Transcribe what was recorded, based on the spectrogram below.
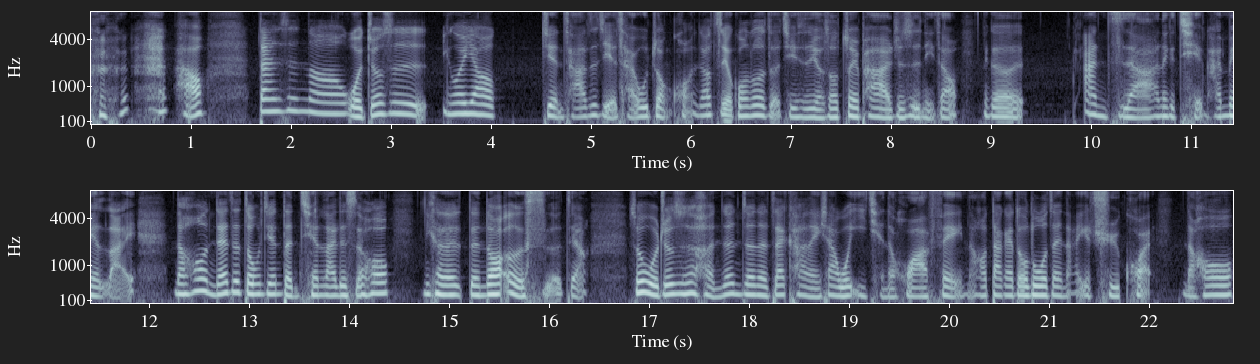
好，但是呢，我就是因为要。检查自己的财务状况，你知道，自由工作者其实有时候最怕的就是你知道那个案子啊，那个钱还没来，然后你在这中间等钱来的时候，你可能人都要饿死了这样。所以我就是很认真的再看了一下我以前的花费，然后大概都落在哪一个区块，然后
